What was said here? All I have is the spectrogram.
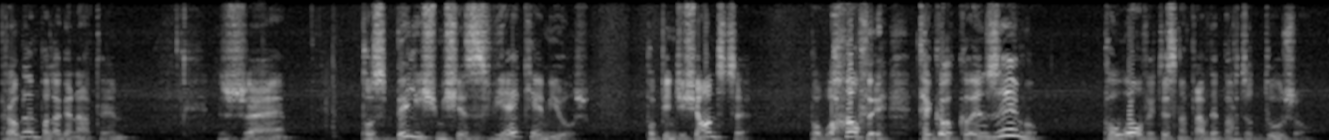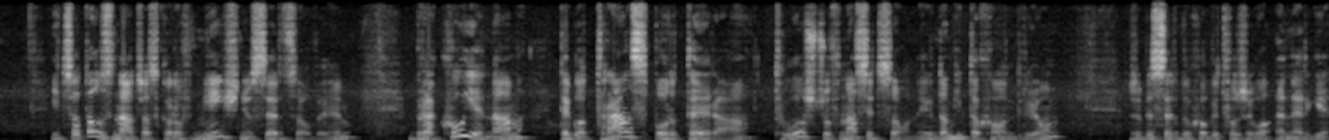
problem polega na tym, że pozbyliśmy się z wiekiem już po pięćdziesiątce połowy tego koenzymu. Połowy to jest naprawdę bardzo dużo. I co to oznacza, skoro w mięśniu sercowym brakuje nam tego transportera tłuszczów nasyconych do mitochondrium, żeby serducho wytworzyło energię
